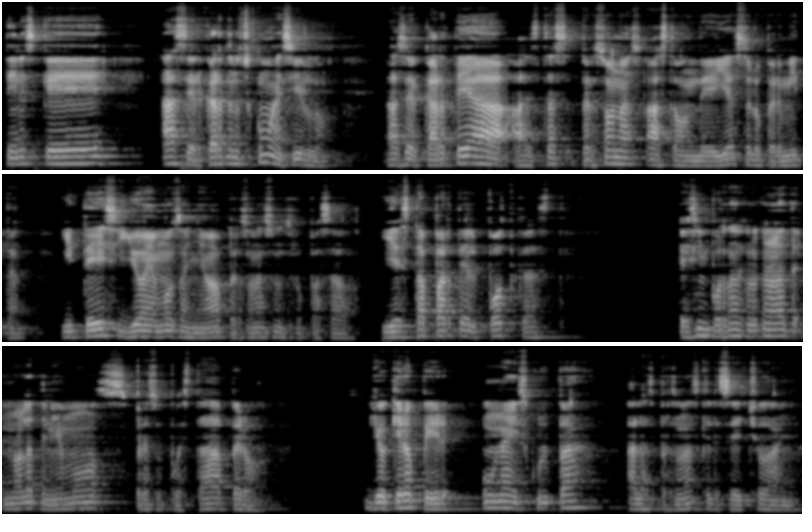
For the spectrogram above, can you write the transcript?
tienes que acercarte, no sé cómo decirlo, acercarte a, estas personas hasta donde ellas te lo permitan. Y Tess y yo hemos dañado a personas en nuestro pasado. Y esta parte del podcast es importante, creo que no la, no la teníamos presupuestada, pero yo quiero pedir una disculpa a las personas que les he hecho daño.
